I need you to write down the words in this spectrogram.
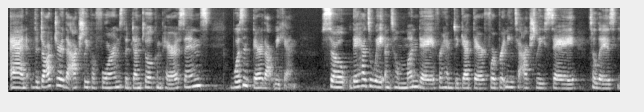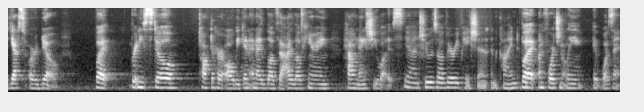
And the doctor that actually performs the dental comparisons wasn't there that weekend. So they had to wait until Monday for him to get there for Brittany to actually say to Liz yes or no. But Brittany still talked to her all weekend, and I love that. I love hearing how nice she was. Yeah, and she was uh, very patient and kind. But unfortunately, it wasn't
